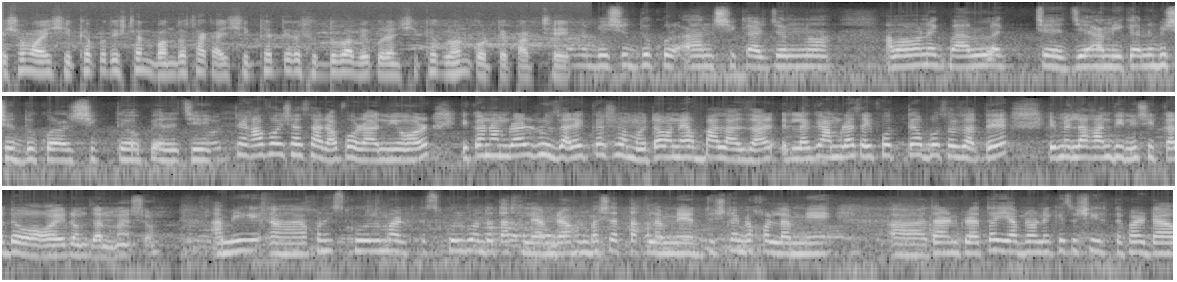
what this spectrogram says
এ সময় শিক্ষা প্রতিষ্ঠান বন্ধ থাকায় শিক্ষার্থীরা শুদ্ধভাবে কোরআন শিক্ষা গ্রহণ করতে পারছে। বিশুদ্ধ কোরআন শেখার জন্য আমার অনেক ভালো লাগছে যে আমি এখানে বিশুদ্ধ কোরআন শিখতেও পেরেছি। টাকা পয়সা ছাড়া পড়া পড়ানিওর এখন আমরা রোজার একটা সময়টা অনেক বালা যার এর লাগে আমরা চাই প্রত্যেক বছর যাতে এই মেলাখান দিনই শিক্ষা দেওয়া হয় রমজান মাস আমি এখন স্কুল স্কুল বন্ধ থাকলে আমরা এখন বাসায় থাকলাম নে দুষ্টামি করলাম নে তার করে তো আমরা অনেক কিছু শিখতে পারলাম।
